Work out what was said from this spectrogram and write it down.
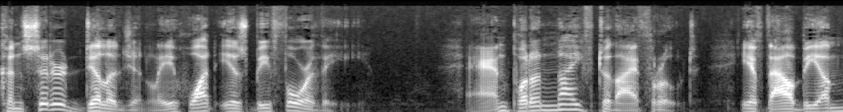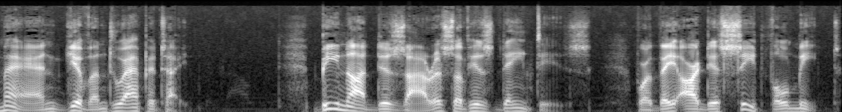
consider diligently what is before thee, and put a knife to thy throat, if thou be a man given to appetite be not desirous of his dainties, for they are deceitful meat.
